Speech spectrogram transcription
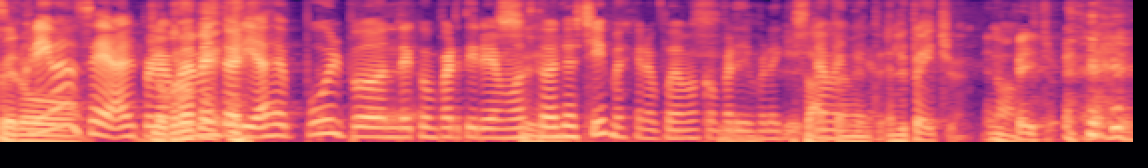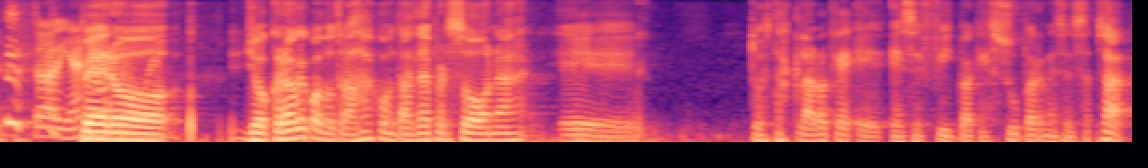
pero Suscríbanse al programa de que- mentorías de Pulpo, donde compartiremos Sí. todos los chismes que no podemos compartir por aquí. No, Exactamente. En mentira. el Patreon. En No. el Patreon. Todavía no. Pero yo creo que cuando trabajas con tantas personas, eh, tú estás claro que eh, ese feedback es súper necesario. O sea,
